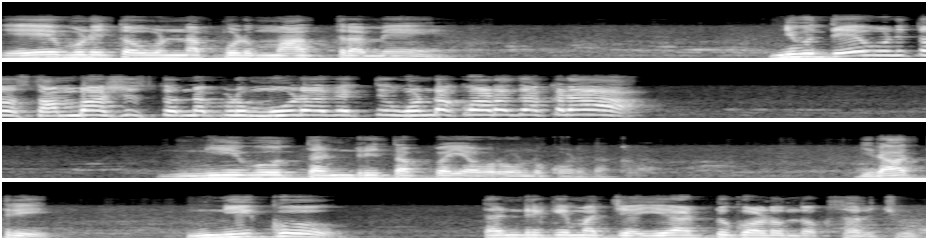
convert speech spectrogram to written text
దేవునితో ఉన్నప్పుడు మాత్రమే నువ్వు దేవునితో సంభాషిస్తున్నప్పుడు మూడో వ్యక్తి ఉండకూడదు అక్కడ. నీవు తండ్రి తప్ప ఎవరు ఉండకూడదు అక్కడ. ఈ రాత్రి నీకు తండ్రికి మధ్య ఏ అడ్డుగోడ ఉందో ఒకసారి చూడు.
